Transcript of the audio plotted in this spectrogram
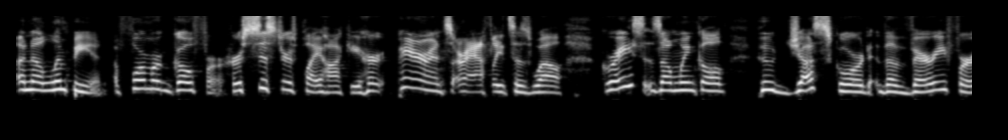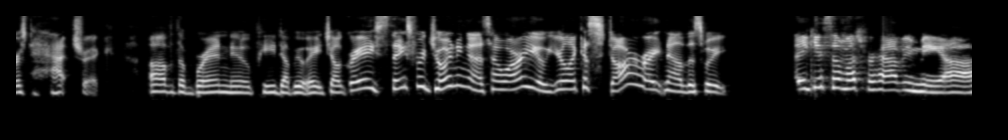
an Olympian, a former gopher. Her sisters play hockey, her parents are athletes as well. Grace Zumwinkle, who just scored the very first hat trick of the brand new PWHL. Grace, thanks for joining us. How are you? You're like a star right now this week. Thank you so much for having me. Uh,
